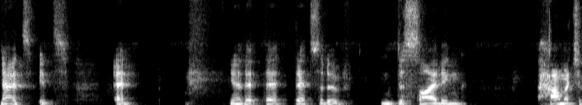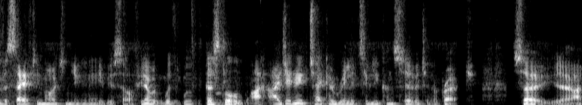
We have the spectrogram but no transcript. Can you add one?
no, it's it's and you know that that that sort of deciding how much of a safety margin you're going to give yourself. You know, with with pistol, I, I generally take a relatively conservative approach. So, you know, I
